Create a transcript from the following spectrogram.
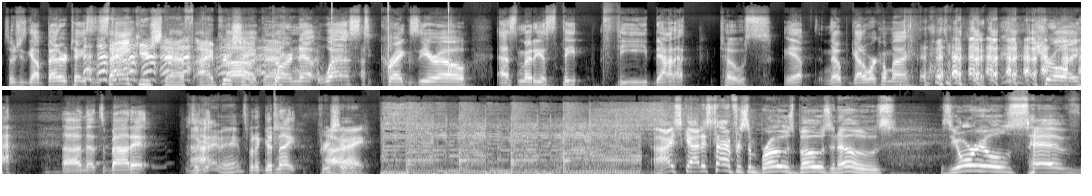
So she's got better taste than Thank you, Steph. I appreciate uh, that. Garnett West, Craig Zero, Asmodeus the- Theodonatos. Yep. Nope. Got to work on my Troy. Uh, and that's about it. It's, All good- right, man. it's been a good night. Appreciate All it. All right, Scott, it's time for some bros, bows, and O's. The Orioles have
